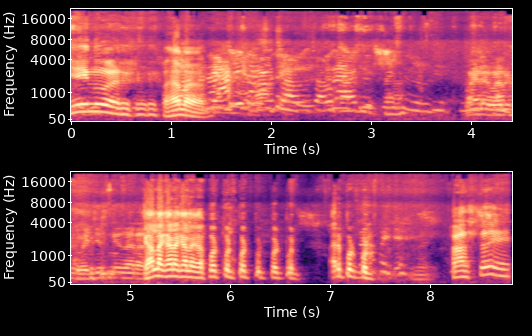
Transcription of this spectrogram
येईन वर. ना. घाला घाला घाला. पटपट पटपट पटपट. अरे पटपट. फास्ट आहे.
